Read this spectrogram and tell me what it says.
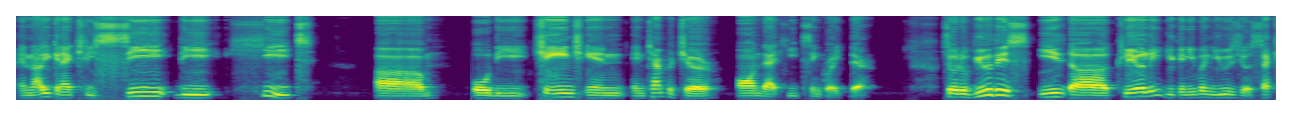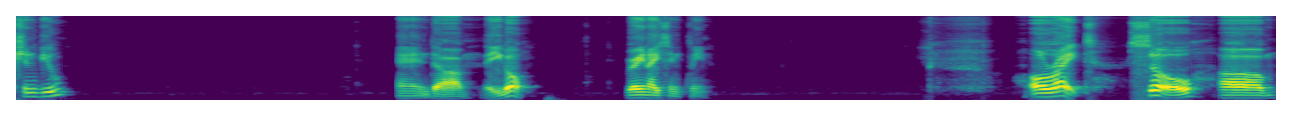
And now you can actually see the heat um, or the change in in temperature on that heat sink right there. So to view this e uh, clearly you can even use your section view and uh, there you go. Very nice and clean. All right. So um,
